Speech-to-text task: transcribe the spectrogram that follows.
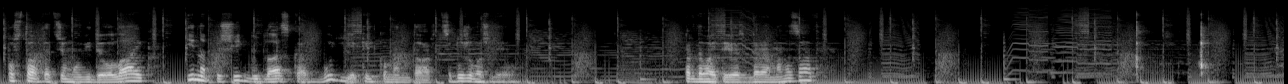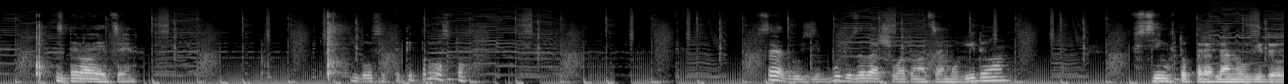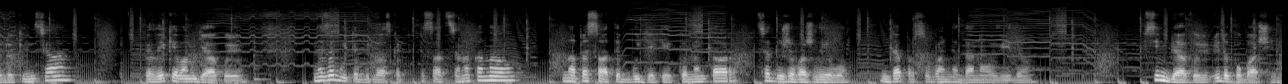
Поставте цьому відео лайк і напишіть, будь ласка, будь-який коментар. Це дуже важливо. Тепер давайте його зберемо назад. Збирається досить таки просто. Все, друзі, буду завершувати на цьому відео. Всім, хто переглянув відео до кінця, велике вам дякую. Не забудьте, будь ласка, підписатися на канал, написати будь-який коментар. Це дуже важливо для просування даного відео. Всім дякую і до побачення.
